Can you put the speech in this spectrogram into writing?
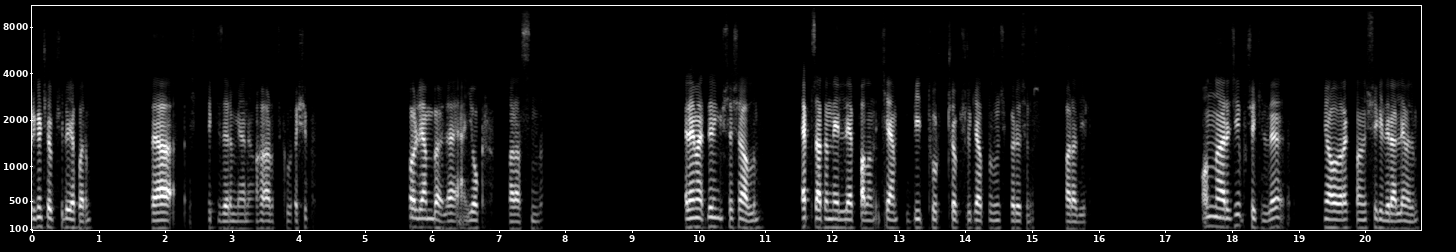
Sürgün çöpçülüğü yaparım. Veya şişlik dizerim yani artık uğraşıp. Kolyem böyle yani yok var aslında. Elementlerin güç taşı aldım. Hep zaten 50 hep falan 2M. Bir tur çöpçülük yaptığınızı çıkarıyorsunuz. Para değil. Onun harici bu şekilde. Ya olarak ben şu şekilde ilerlemedim.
